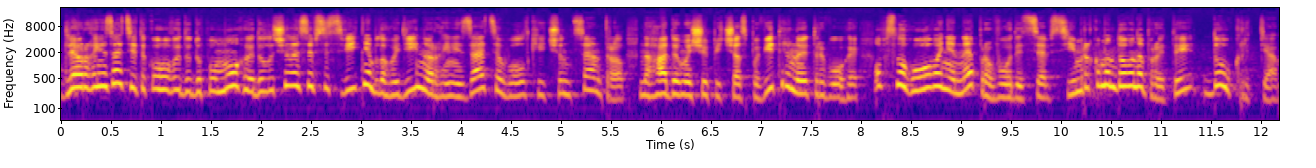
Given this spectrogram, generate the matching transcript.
Для організації такого виду допомоги долучилася всесвітня благодійна організація World Kitchen Central. Нагадуємо, що під час повітряної тривоги обслуговування не проводиться. Всім рекомендовано пройти до укриття.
